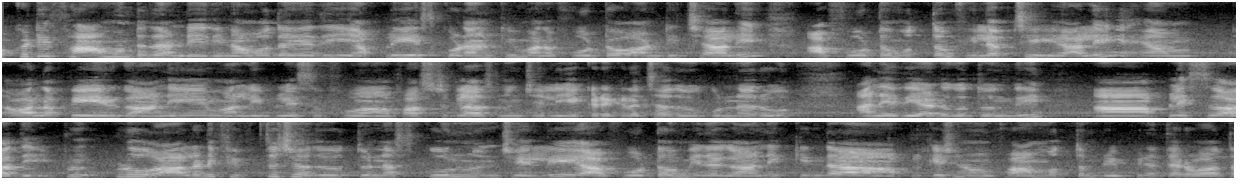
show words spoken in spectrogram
ఒకటి ఫామ్ ఉంటుందండి. ఇది నవోదయది అప్లై చేసుకోవడానికి మన ఫోటో అంటించాలి. ఆ ఫోటో మొత్తం ఫిలప్ చేయాలి. వాళ్ళ పేరు కానీ మళ్ళీ ప్లస్ ఫస్ట్ క్లాస్ నుంచి వెళ్ళి ఎక్కడెక్కడ చదువుకున్నారు అనేది అడుగుతుంది. ప్లస్ అది ఇప్పుడు ఇప్పుడు ఆల్రెడీ ఫిఫ్త్ చదువుతున్న స్కూల్ నుంచి వెళ్ళి ఆ ఫోటో మీద కానీ కింద అప్లికేషన్ ఫామ్ మొత్తం నింపిన తర్వాత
